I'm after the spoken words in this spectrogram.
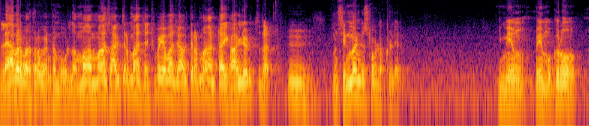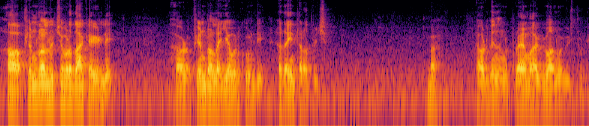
లేబర్ మాత్రం వెంటనే పోకూడదు అమ్మ అమ్మ సావిత్రమ్మ చచ్చిపోయావా సావిత్రమ్మ అంట ఇక వాళ్ళు ఏడుస్తున్నారు. ఉమ్. మన సినిమా ఇండస్ట్రీ వాళ్ళు ఒక్కళ్ళు లేరు. మేము మేము ముగ్గురం ఆ ఫ్యూనరల్ చివరి దాకా వెళ్ళి ఆవిడ ఫ్యూనరల్ అయ్యే వరకు ఉండి అది అయిన తర్వాత వచ్చాం బా. ఆవిడ మీద ఉన్న ప్రేమ అభిమానం వీటితోటి.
